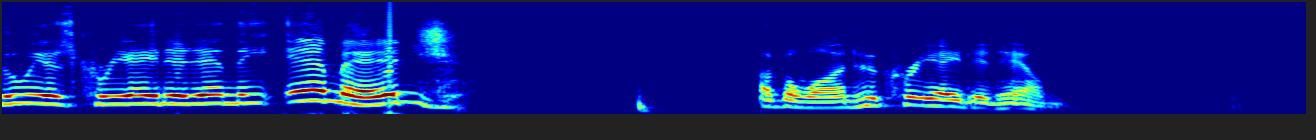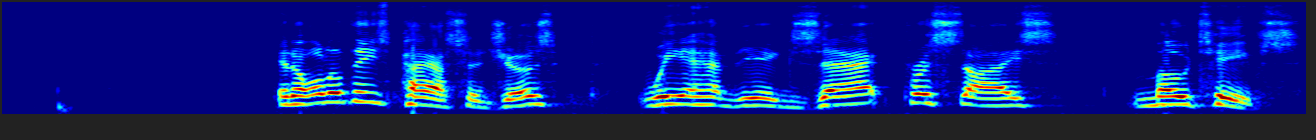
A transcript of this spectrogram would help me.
who is created in the image of the one who created him. In all of these passages, we have the exact precise motifs.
